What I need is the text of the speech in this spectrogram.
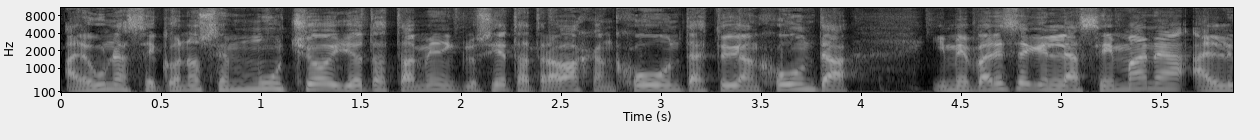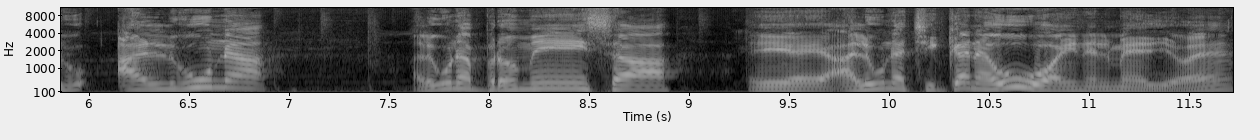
algunas se conocen mucho y otras también, inclusive hasta trabajan juntas, estudian juntas. Y me parece que en la semana algu- alguna, alguna promesa, eh, alguna chicana hubo ahí en el medio, ¿eh?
